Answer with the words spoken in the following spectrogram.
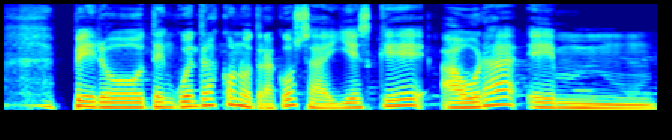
pero te encuentras con otra cosa y es que ahora em,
